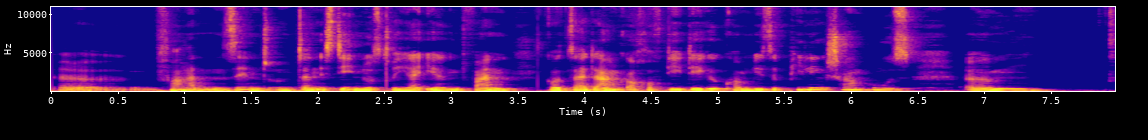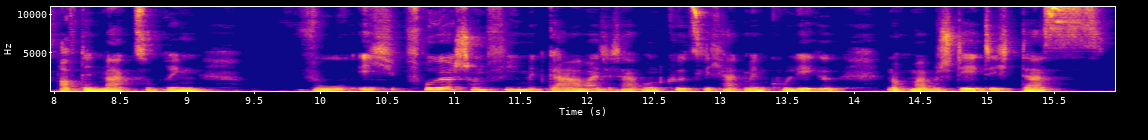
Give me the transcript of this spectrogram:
äh, vorhanden sind. Und dann ist die Industrie ja irgendwann, Gott sei Dank, auch auf die Idee gekommen, diese Peeling-Shampoos ähm, auf den Markt zu bringen, wo ich früher schon viel mitgearbeitet habe. Und kürzlich hat mir ein Kollege nochmal bestätigt, dass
